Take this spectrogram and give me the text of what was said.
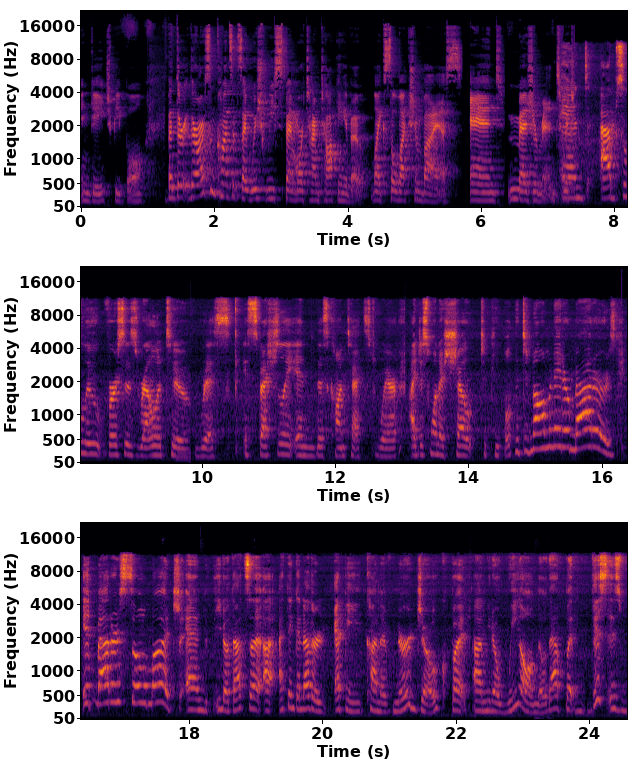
engage people. But there, there are some concepts I wish we spent more time talking about, like selection bias and measurement. Which... And absolute versus relative risk, especially in this context where I just want to shout to people the denominator matters. It matters so much. And, you know, that's a, a I think another epi kind of nerd joke, but, um, you know, we all know that. But this is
